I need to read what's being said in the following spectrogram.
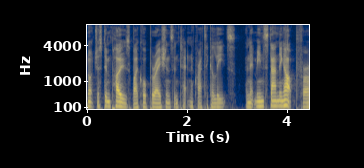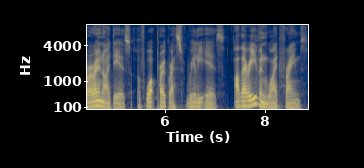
not just imposed by corporations and technocratic elites. And it means standing up for our own ideas of what progress really is. Are there even wide frames?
